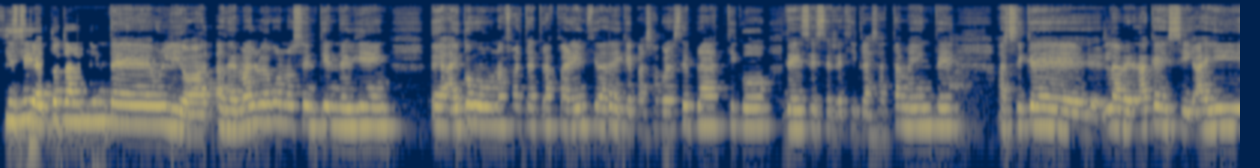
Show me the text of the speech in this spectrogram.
Sí, sí, es totalmente un lío. Además, luego no se entiende bien, eh, hay como una falta de transparencia de qué pasa con ese plástico, de si se recicla exactamente. Así que la verdad que sí, ahí,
